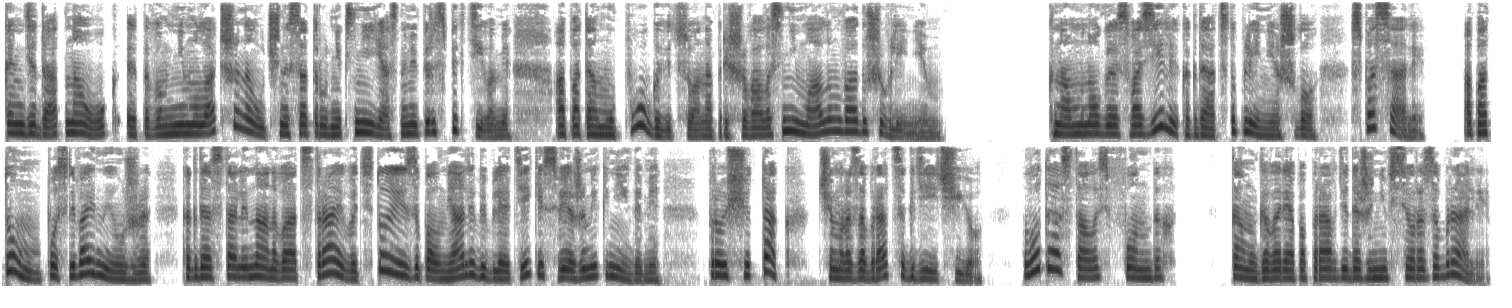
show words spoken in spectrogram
Кандидат наук — это вам не младший научный сотрудник с неясными перспективами, а потому пуговицу она пришивала с немалым воодушевлением. К нам многое свозили, когда отступление шло, спасали. А потом, после войны уже, когда стали наново отстраивать, то и заполняли библиотеки свежими книгами. Проще так, чем разобраться, где и чье. Вот и осталось в фондах. Там, говоря по правде, даже не все разобрали.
